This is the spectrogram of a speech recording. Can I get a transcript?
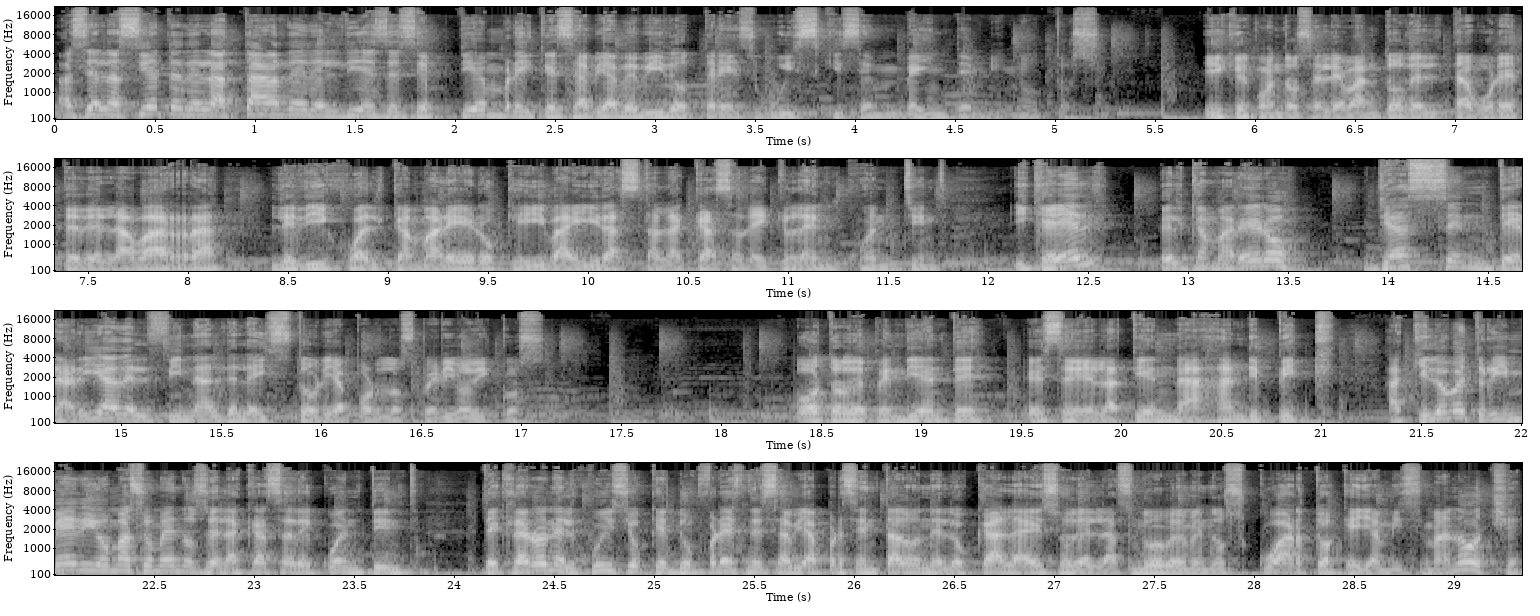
hacia las 7 de la tarde del 10 de septiembre y que se había bebido tres whiskies en 20 minutos. Y que cuando se levantó del taburete de la barra le dijo al camarero que iba a ir hasta la casa de Glenn Quentin y que él, el camarero, ya se enteraría del final de la historia por los periódicos. Otro dependiente, ese de la tienda Handy Pick, a kilómetro y medio más o menos de la casa de Quentin, declaró en el juicio que Dufresne se había presentado en el local a eso de las 9 menos cuarto aquella misma noche.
